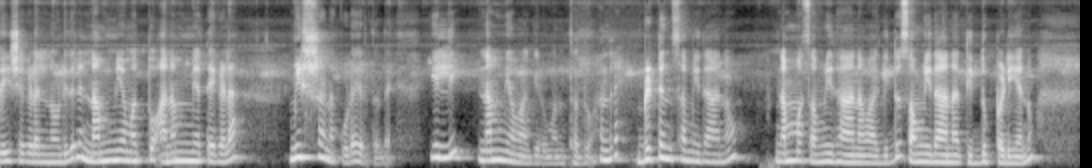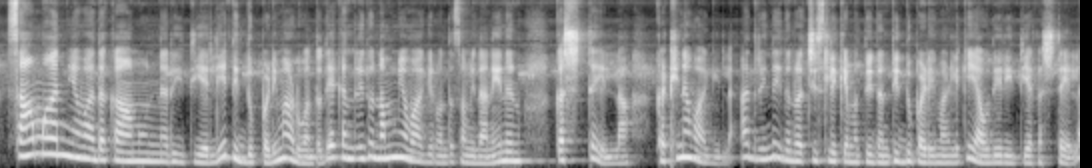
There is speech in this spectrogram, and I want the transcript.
ದೇಶಗಳಲ್ಲಿ ನೋಡಿದರೆ ನಮ್ಯ ಮತ್ತು ಅನಮ್ಯತೆಗಳ ಮಿಶ್ರಣ ಕೂಡ ಇರ್ತದೆ. ಇಲ್ಲಿ ನಮ್ಯವಾಗಿರುವಂಥದ್ದು ಅಂದರೆ ಬ್ರಿಟನ್ ಸಂವಿಧಾನವು ನಮ್ಮ ಸಂವಿಧಾನವಾಗಿದ್ದು ಸಂವಿಧಾನ ತಿದ್ದುಪಡಿಯನ್ನು ಸಾಮಾನ್ಯವಾದ ಕಾನೂನಿನ ರೀತಿಯಲ್ಲಿ ತಿದ್ದುಪಡಿ ಮಾಡುವಂಥದ್ದು. ಯಾಕಂದರೆ ಇದು ನಮ್ಯವಾಗಿರುವಂಥ ಸಂವಿಧಾನ. ಏನೇನು ಕಷ್ಟ ಇಲ್ಲ, ಕಠಿಣವಾಗಿಲ್ಲ. ಆದ್ದರಿಂದ ಇದನ್ನು ರಚಿಸಲಿಕ್ಕೆ ಮತ್ತು ಇದನ್ನು ತಿದ್ದುಪಡಿ ಮಾಡಲಿಕ್ಕೆ ಯಾವುದೇ ರೀತಿಯ ಕಷ್ಟ ಇಲ್ಲ.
